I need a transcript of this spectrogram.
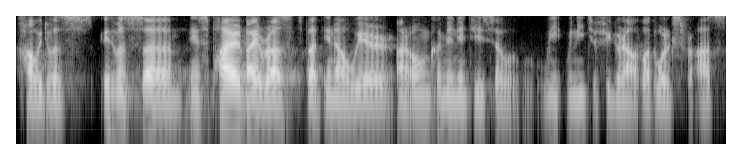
how it was it was uh, inspired by Rust, but you know we're our own community, so we, we need to figure out what works for us.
